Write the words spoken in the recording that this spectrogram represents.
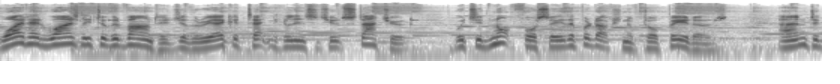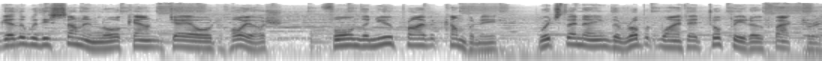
Whitehead wisely took advantage of the Rijeka Technical Institute statute which did not foresee the production of torpedoes, and together with his son-in-law Count Georg Hoyos, formed the new private company which they named the Robert Whitehead Torpedo Factory.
